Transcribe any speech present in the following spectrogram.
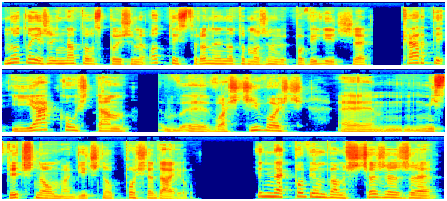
no to jeżeli na to spojrzymy od tej strony, no to możemy powiedzieć, że karty jakąś tam e, właściwość mistyczną, magiczną posiadają. Jednak powiem Wam szczerze, że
